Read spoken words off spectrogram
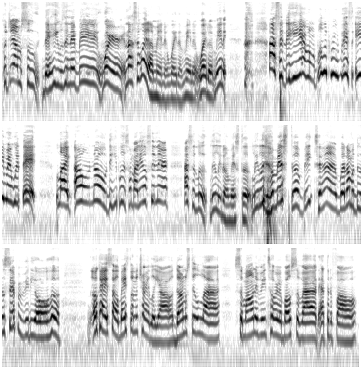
pajama suit that he was in that bed wearing. And I said, wait a minute, wait a minute, wait a minute. I said, did he have on a bulletproof vest? Even with that, like, I don't know. Did he put somebody else in there? I said, look, Lily done messed up. Lily done messed up big time. But I'm to do a separate video on her. Okay, so based on the trailer, y'all, Donald's still alive. Simone and Victoria both survived after the fall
